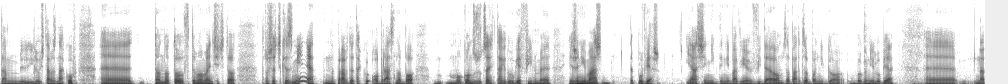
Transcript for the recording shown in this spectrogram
tam iluś tam znaków, e, to no to w tym momencie ci to troszeczkę zmienia naprawdę taki obraz, no bo mogąc rzucać tak długie filmy, jeżeli masz, typu wiesz, Ja się nigdy nie bawiłem w wideo za bardzo, bo, go, bo go nie lubię. E, Na,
